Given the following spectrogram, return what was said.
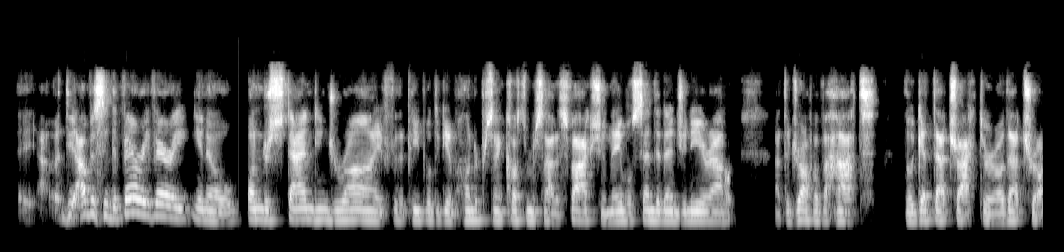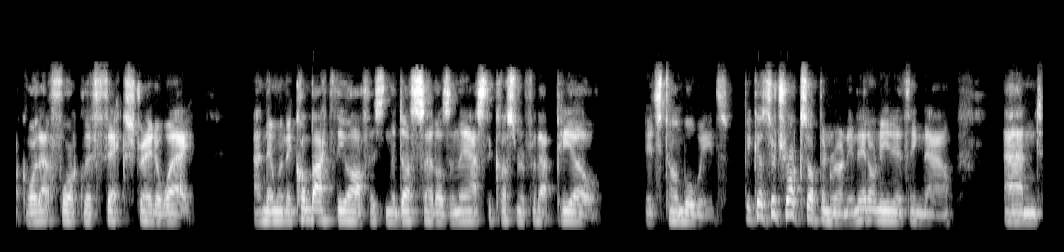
Uh, the, obviously the very very you know understanding drive for the people to give 100% customer satisfaction. They will send an engineer out at the drop of a hat. They'll get that tractor or that truck or that forklift fixed straight away. And then when they come back to the office and the dust settles and they ask the customer for that po it's tumbleweeds because their truck's up and running. They don't need anything now. And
